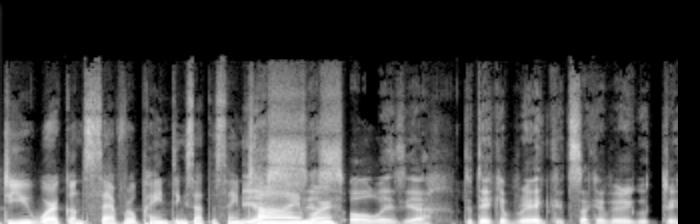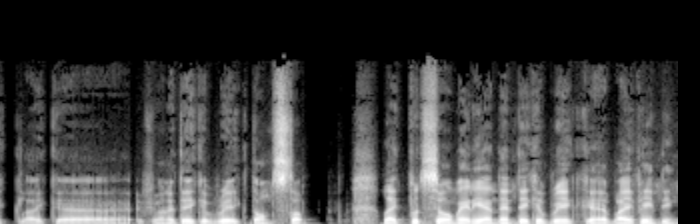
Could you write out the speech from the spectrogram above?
do you work on several paintings at the same Yes, time or yes, always, yeah. To take a break, it's like a very good trick. Like uh, if you want to take a break, don't stop. Like put so many and then take a break uh, by painting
